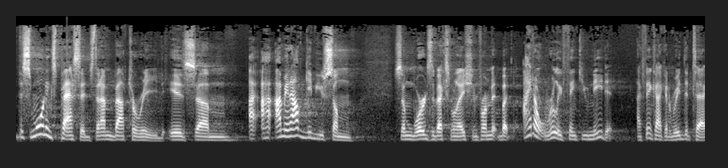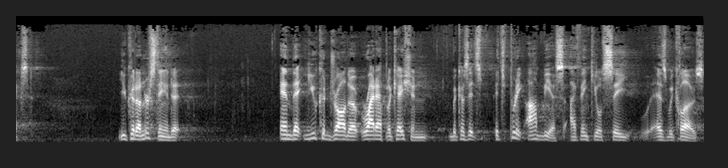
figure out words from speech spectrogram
This morning's passage that I'm about to read is, um, I, I mean, I'll give you some, some words of explanation from it, but I don't really think you need it. I think I could read the text, you could understand it, and that you could draw the right application because it's, it's pretty obvious, I think you'll see as we close,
